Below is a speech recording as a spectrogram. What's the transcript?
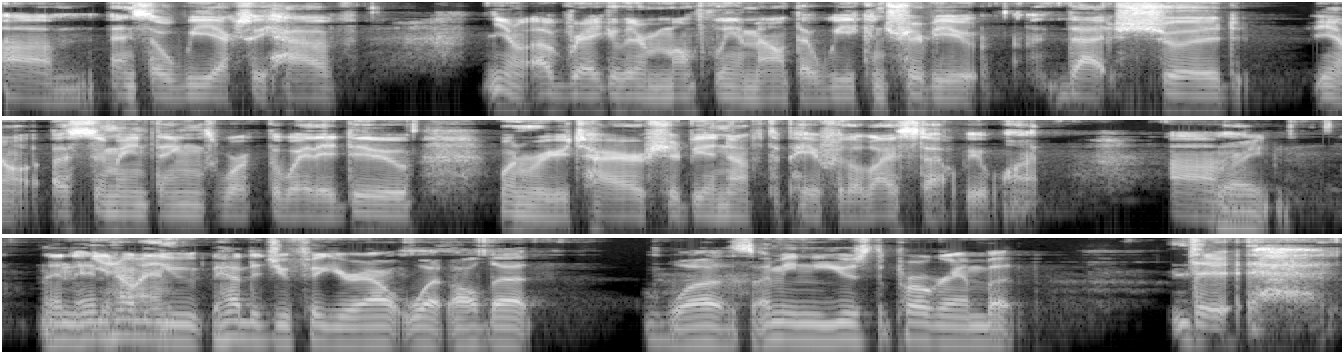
Um, and so we actually have, you know, a regular monthly amount that we contribute that should, you know, assuming things work the way they do when we retire should be enough to pay for the lifestyle we want. Um, right. And and you how know, you how did you figure out what all that was? I mean, you used the program, but the,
